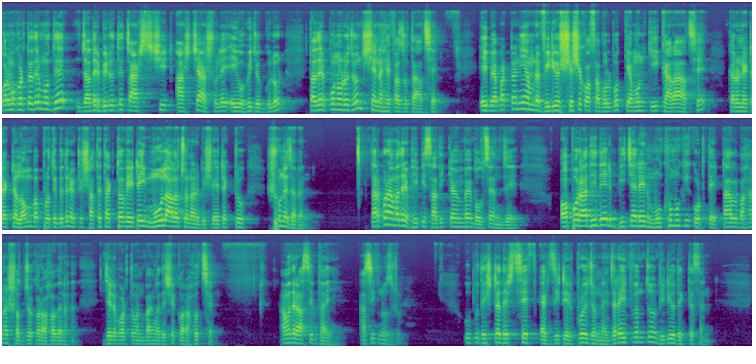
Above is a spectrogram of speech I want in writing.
কর্মকর্তাদের মধ্যে যাদের বিরুদ্ধে চার্জশিট আসছে আসলে এই অভিযোগগুলোর, তাদের পনেরো জন সেনা হেফাজতে আছে। এই ব্যাপারটা নিয়ে আমরা ভিডিওর শেষে কথা বলব, কেমন কি, কারা আছে, কারণ এটা একটা লম্বা প্রতিবেদন, একটু সাথে থাকতে হবে। এটাই মূল আলোচনার বিষয়, এটা একটু শুনে যাবেন। তারপরে আমাদের ভিপি সাদিক কামিম ভাই বলছেন যে, অপরাধীদের বিচারের মুখোমুখি করতে টাল বাহানা সহ্য করা হবে না। যেটা বর্তমান বাংলাদেশে করা হচ্ছে। আমাদের আসিফ ভাই, আসিফ নজরুল, উপদেষ্টাদের সেফ এক্সিটের প্রয়োজন নেই। যারা এই পর্যন্ত ভিডিও দেখতেছেন,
